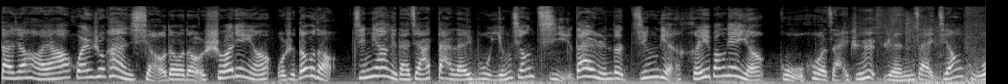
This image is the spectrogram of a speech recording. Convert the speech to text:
大家好呀，欢迎收看小豆豆说电影，我是豆豆。今天给大家带来一部影响几代人的经典黑帮电影《古惑仔之人在江湖》。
